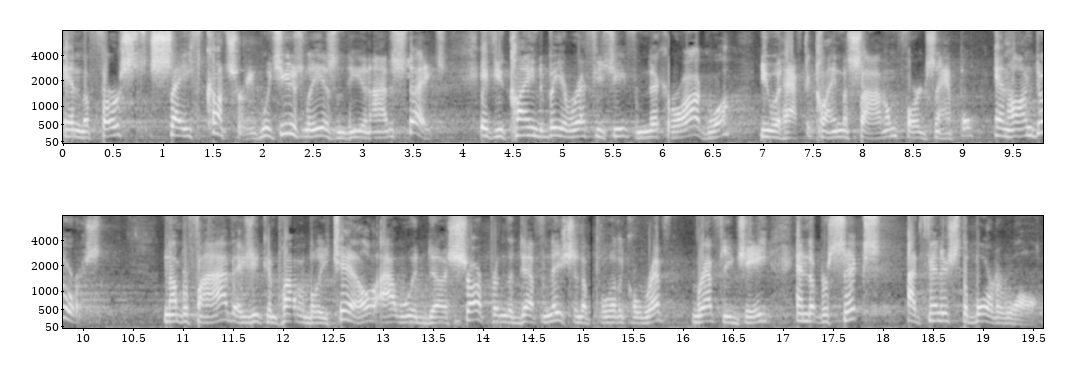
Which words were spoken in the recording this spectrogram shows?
in the first safe country, which usually isn't the United States. If you claim to be a refugee from Nicaragua, you would have to claim asylum, for example, in Honduras. Number five, as you can probably tell, I would uh, sharpen the definition of political ref- refugee. And number six, I'd finish the border wall.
